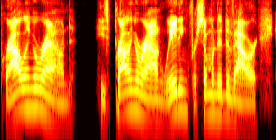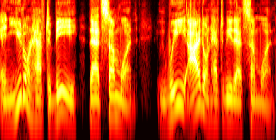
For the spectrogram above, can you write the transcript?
prowling around. He's prowling around waiting for someone to devour, and you don't have to be that someone. We, I don't have to be that someone.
